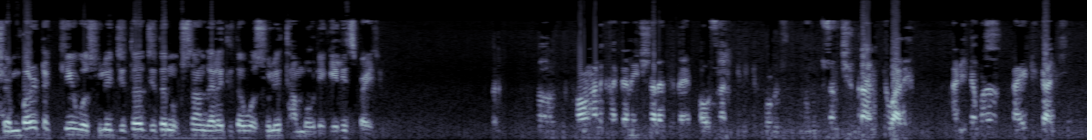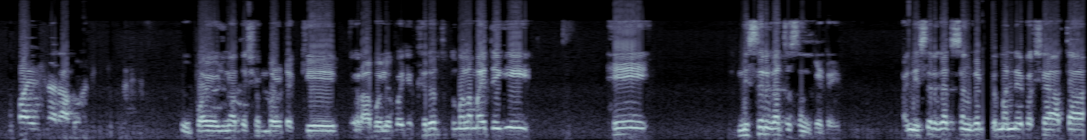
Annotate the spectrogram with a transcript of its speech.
शंभर टक्के वसुली जिथं जिथं नुकसान झालं तिथं वसुली थांबवली गेलीच पाहिजे. हवामान खात्याने इशारा दिलाय. पाऊस आणखी देखील पडू शकतो? नुकसान क्षेत्र आणखी वाढेल. आणि त्यामुळे काही ठिकाणी उपाययोजना राबवणं देखील उपाययोजना तर शंभर टक्के राबवल्या पाहिजे. खरं तर तुम्हाला माहिती आहे की हे निसर्गाचं संकट आहे. आणि निसर्गाचं संकट म्हणण्यापेक्षा आता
